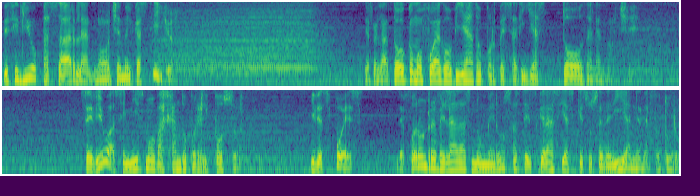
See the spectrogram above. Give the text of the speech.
decidió pasar la noche en el castillo y relató cómo fue agobiado por pesadillas toda la noche. Se vio a sí mismo bajando por el pozo y después le fueron reveladas numerosas desgracias que sucederían en el futuro.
